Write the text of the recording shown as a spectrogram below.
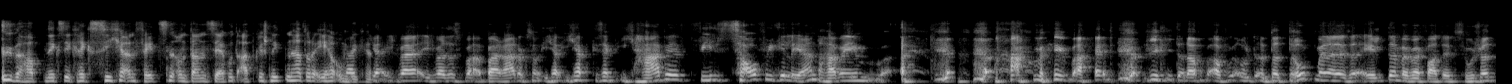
überhaupt nichts, ich krieg's sicher an Fetzen und dann sehr gut abgeschnitten hat oder eher umgekehrt? Ja, ich war, ich war das Paradoxon. Ich habe ich hab gesagt, ich habe viel, sau viel gelernt, habe im, habe in Wahrheit wirklich dann auch auf, unter Druck meiner Eltern, weil mein Vater jetzt zuschaut,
